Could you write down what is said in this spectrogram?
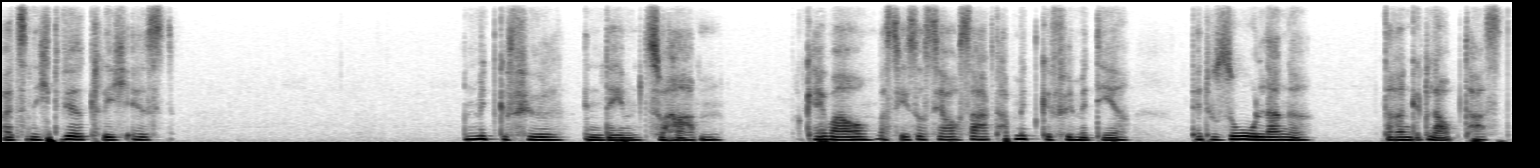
weil es nicht wirklich ist. Und Mitgefühl in dem zu haben. Okay, wow, was Jesus ja auch sagt, hab Mitgefühl mit dir, der du so lange daran geglaubt hast,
